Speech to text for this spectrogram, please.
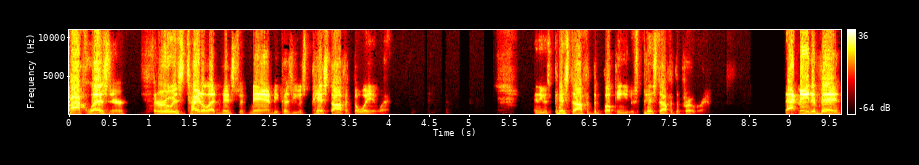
Brock Lesnar threw his title at Vince McMahon because he was pissed off at the way it went. And he was pissed off at the booking, he was pissed off at the program. That main event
